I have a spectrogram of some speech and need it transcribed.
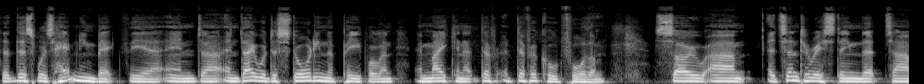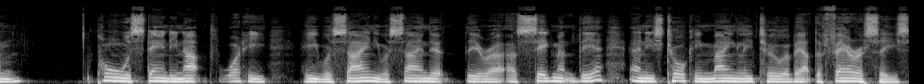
that this was happening back there, and uh, and they were distorting the people and, and making it dif- difficult for them. So um, it's interesting that um, Paul was standing up for what he he was saying. He was saying that there are a segment there, and he's talking mainly to about the Pharisees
